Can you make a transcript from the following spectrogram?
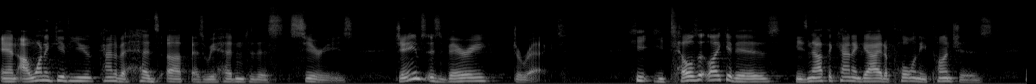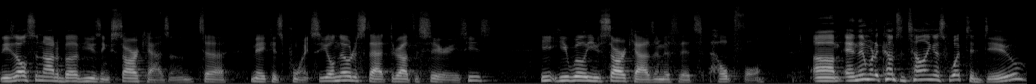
And I want to give you kind of a heads up as we head into this series. James is very direct. He, he tells it like it is. He's not the kind of guy to pull any punches. And he's also not above using sarcasm to make his point. So you'll notice that throughout the series. He's, he, he will use sarcasm if it's helpful. Um, and then when it comes to telling us what to do,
